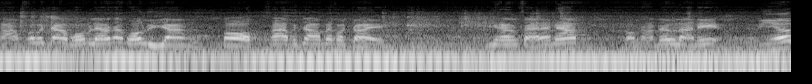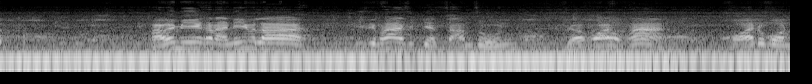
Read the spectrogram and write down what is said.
ถามข้าพเจ้าพร้อมแล้วท่านพร้อมหรือยัง ตอบข้าพเจ้าไม่เข้าใจ มีใครสงสัยอะไรไหมครับ สอบถามได้เวลานี้ มีครับ หากไม่มีขณะนี้เวลา 25 17 30 เหลือควาย65 ขอให้ทุกคน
